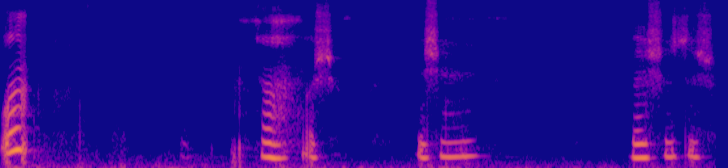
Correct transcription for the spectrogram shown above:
Oğlum. Hah baş. Başarım. 500'dür.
